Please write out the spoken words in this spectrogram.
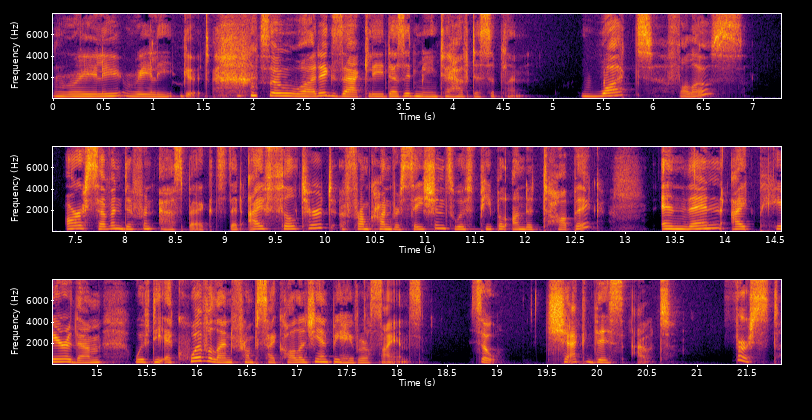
really, really good. so, what exactly does it mean to have discipline? What follows are seven different aspects that I filtered from conversations with people on the topic. And then I pair them with the equivalent from psychology and behavioral science. So, check this out. First,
